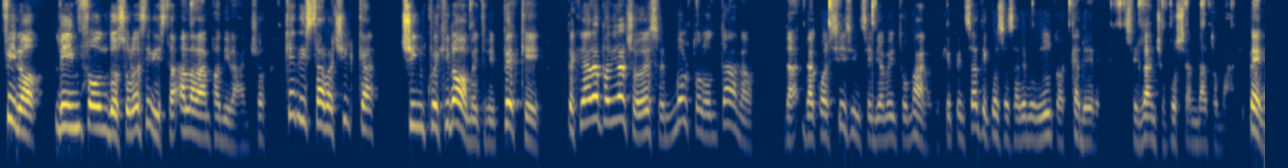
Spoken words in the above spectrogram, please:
fino lì in fondo sulla sinistra alla rampa di lancio, che distava circa 5 km. Perché? Perché la rampa di lancio deve essere molto lontana da, da, qualsiasi insediamento umano, perché pensate cosa sarebbe potuto accadere se il lancio fosse andato male. Bene,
